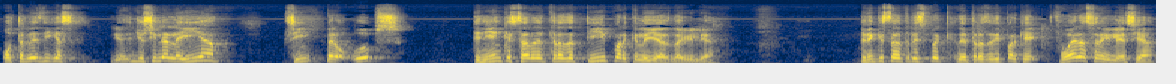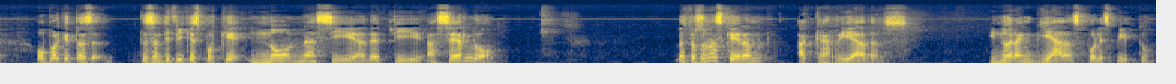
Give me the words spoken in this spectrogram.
O tal vez digas, yo, sí la leía, sí, pero ups, tenían que estar detrás de ti para que leías la Biblia. Tenían que estar detrás de ti para que fueras a la iglesia o para que te, te santifiques porque no nacía de ti hacerlo. Las personas que eran acarriadas y no eran guiadas por el Espíritu,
